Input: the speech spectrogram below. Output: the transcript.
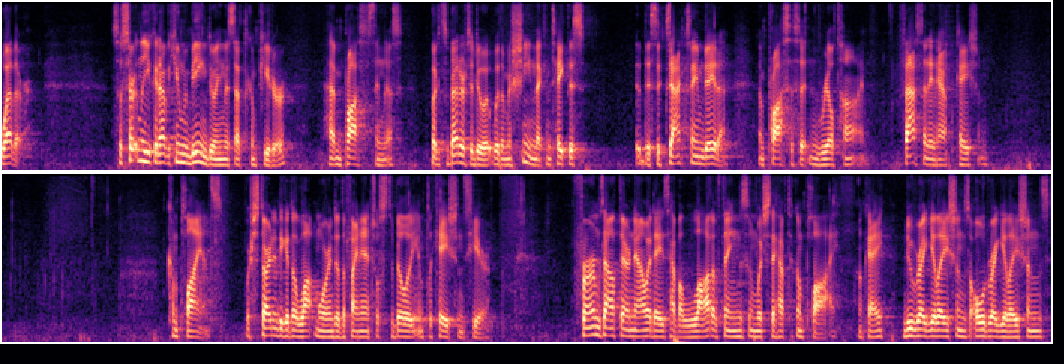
weather. So certainly you could have a human being doing this at the computer, and processing this, but it's better to do it with a machine that can take this, this exact same data and process it in real time. Fascinating application. Compliance we're starting to get a lot more into the financial stability implications here. Firms out there nowadays have a lot of things in which they have to comply, okay? New regulations, old regulations,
